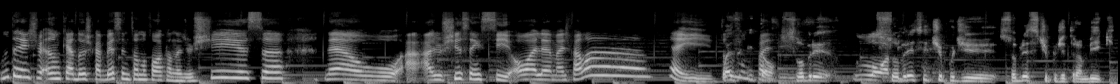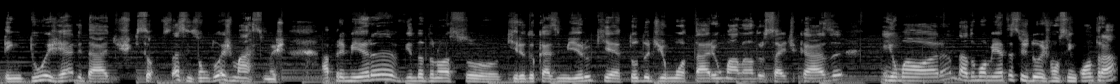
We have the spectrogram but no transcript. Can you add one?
muita gente não quer dor de cabeça, então não coloca na justiça, né? O, a, a justiça em si olha, mas fala, ah, e aí? Todo Mas mundo então, faz isso. sobre, Lobby. sobre esse tipo de sobre esse tipo de trambique tem duas realidades que são assim são duas máximas a primeira vinda do nosso querido Casimiro que é todo dia um otário e um malandro sai de casa e uma hora dado momento esses dois vão se encontrar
